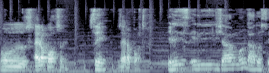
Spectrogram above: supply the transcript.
os aeroportos, né? Sim. Os aeroportos. Eles, eles já mandaram, assim,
